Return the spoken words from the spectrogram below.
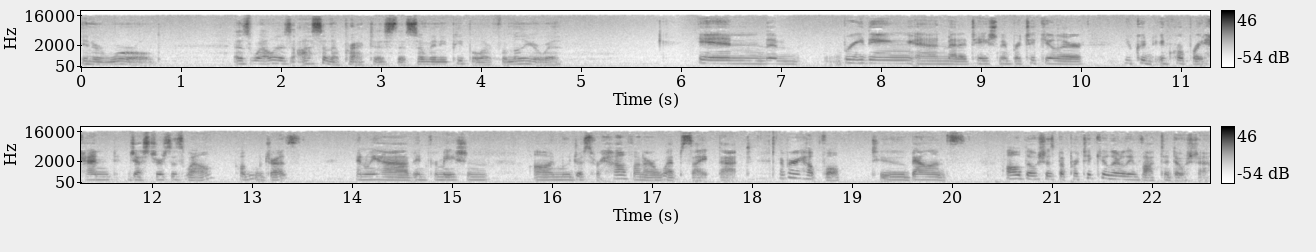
inner world, as well as asana practice that so many people are familiar with. In the breathing and meditation in particular, you could incorporate hand gestures as well, called mudras. And we have information on mudras for health on our website that are very helpful to balance all doshas, but particularly vata dosha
